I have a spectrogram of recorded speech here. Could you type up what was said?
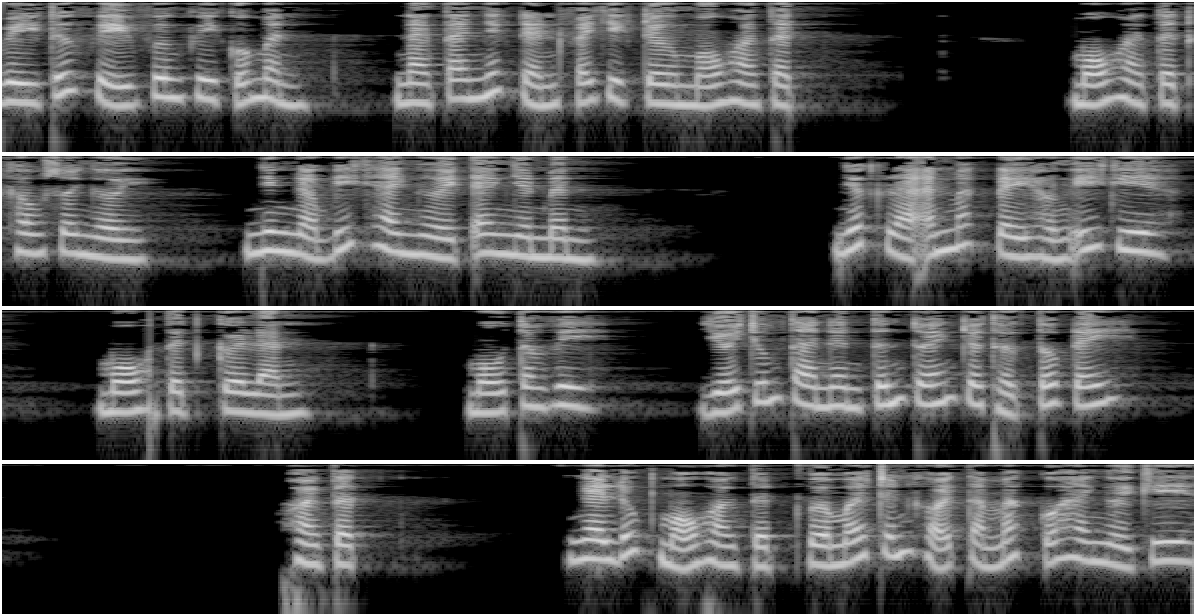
Vì tước vị vương phi của mình, nàng ta nhất định phải diệt trừ mộ hoàng tịch. Mộ hoàng tịch không xoay người, nhưng nàng biết hai người đang nhìn mình. Nhất là ánh mắt đầy hận ý kia. Mộ hoàng tịch cười lạnh. Mộ tâm vi, giữa chúng ta nên tính toán cho thật tốt đấy. Hoàng tịch Ngay lúc mộ hoàng tịch vừa mới tránh khỏi tầm mắt của hai người kia,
